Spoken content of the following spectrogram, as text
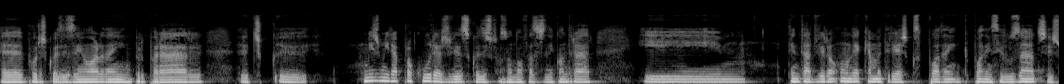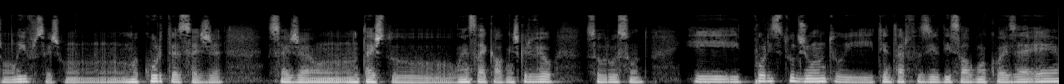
eh, pôr as coisas em ordem, preparar, eh, mesmo ir à procura, às vezes, coisas que não são tão fáceis de encontrar, e tentar ver onde é que há materiais que, se podem, que podem ser usados, seja um livro, seja um- uma curta, seja, seja um, um texto, um ensaio que alguém escreveu sobre o assunto. E, pôr isso tudo junto e tentar fazer disso alguma coisa é,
